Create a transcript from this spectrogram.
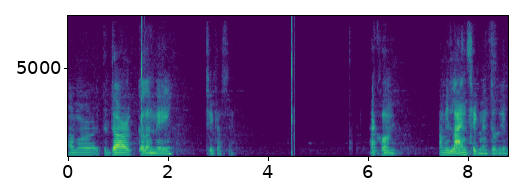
আমার একটু ডার্ক কালার নেই। ঠিক আছে। এখন আমি লাইন সেগমেন্ট নিব।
